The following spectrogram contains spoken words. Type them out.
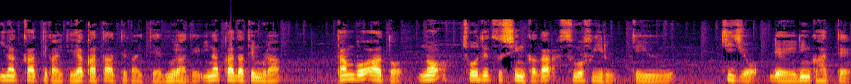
田舎って書いて、館って書いて、村で、田舎館村。田んぼアートの超絶進化がすすぎるっていう記事を、えー、リンク貼って、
